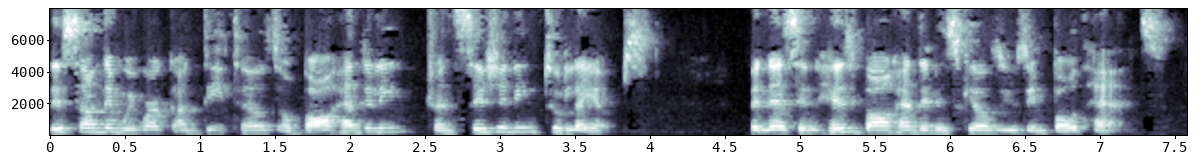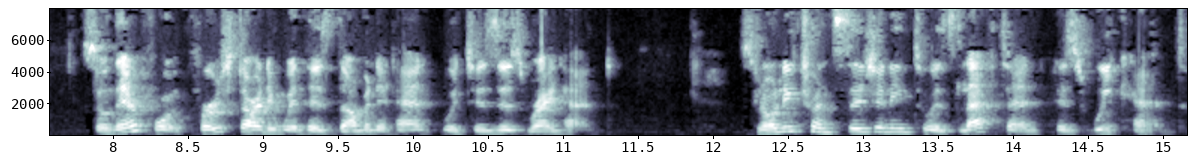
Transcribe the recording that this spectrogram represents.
This Sunday, we worked on details of ball handling, transitioning to layups, finessing his ball handling skills using both hands. So, therefore, first starting with his dominant hand, which is his right hand slowly transitioning to his left hand, his weak hand.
